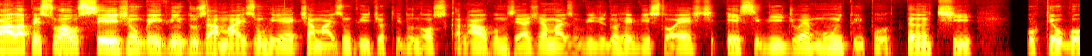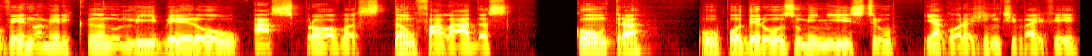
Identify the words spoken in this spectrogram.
Fala pessoal, sejam bem-vindos a mais um react, a mais um vídeo aqui do nosso canal. Vamos reagir a mais um vídeo do Revista Oeste. Esse vídeo é muito importante porque o governo americano liberou as provas tão faladas contra o poderoso ministro e agora a gente vai ver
